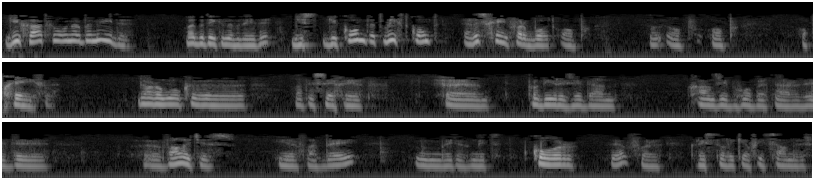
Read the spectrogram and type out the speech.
die gaat gewoon naar beneden. Wat betekent naar beneden? Die, die komt, het licht komt, er is geen verbod op, op, op, op geven. Daarom ook, uh, laten we zeggen, uh, proberen ze dan, gaan ze bijvoorbeeld naar de, de uh, hier vlakbij, met, met koor, voor christelijke of iets anders,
